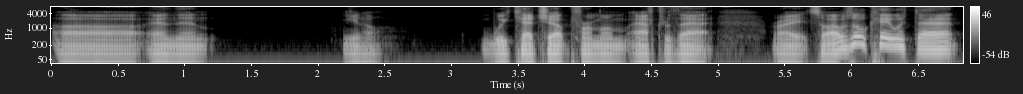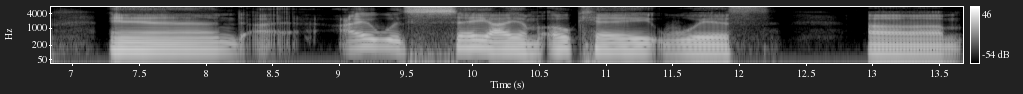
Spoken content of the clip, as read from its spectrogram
uh, and then you know we catch up from him after that, right? So I was okay with that, and I, I would say I am okay with um,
